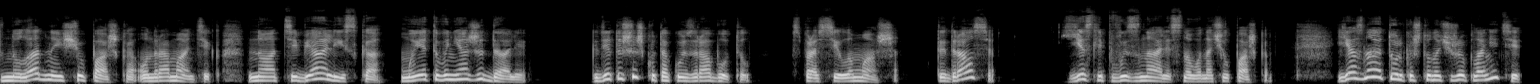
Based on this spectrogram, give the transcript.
«Ну ладно еще Пашка, он романтик, но от тебя, Алиска, мы этого не ожидали». «Где ты шишку такую заработал?» — спросила Маша. «Ты дрался?» «Если б вы знали», — снова начал Пашка. Я знаю только, что на чужой планете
